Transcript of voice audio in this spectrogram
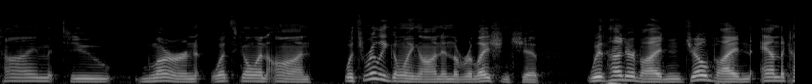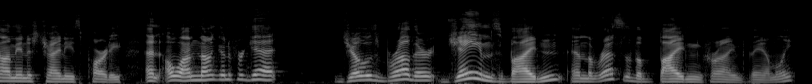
time to learn what's going on, what's really going on in the relationship with Hunter Biden, Joe Biden, and the Communist Chinese Party. And oh, I'm not going to forget Joe's brother, James Biden, and the rest of the Biden crime family.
